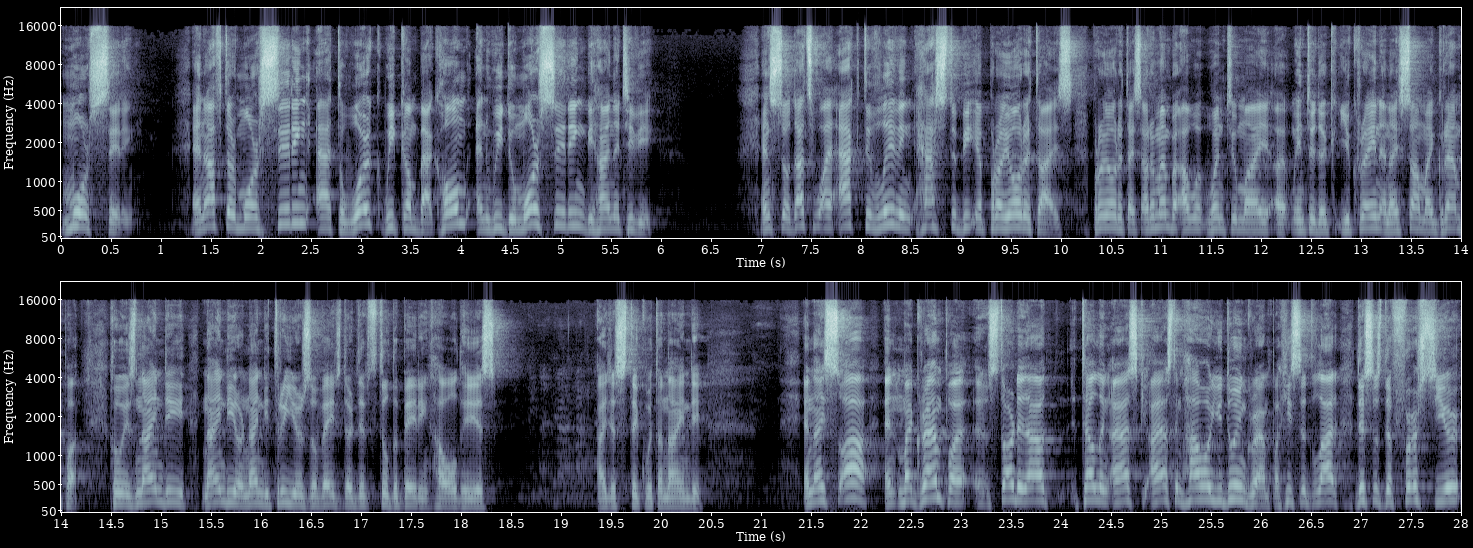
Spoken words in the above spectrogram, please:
more sitting. And after more sitting at the work, we come back home and we do more sitting behind the TV. And so that's why active living has to be a prioritize. Prioritize. I remember I went to my uh, into the Ukraine and I saw my grandpa who is 90, 90 or 93 years of age. They're still debating how old he is. I just stick with the 90. And I saw, and my grandpa uh, started out telling, I asked, I asked him, how are you doing grandpa? He said, Vlad, this is the first year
